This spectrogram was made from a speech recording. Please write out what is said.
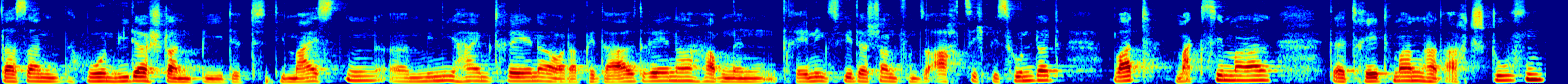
dass er einen hohen Widerstand bietet. Die meisten äh, Mini-Heimtrainer oder Pedaltrainer haben einen Trainingswiderstand von so 80 bis 100 Watt maximal. Der Tretmann hat acht Stufen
